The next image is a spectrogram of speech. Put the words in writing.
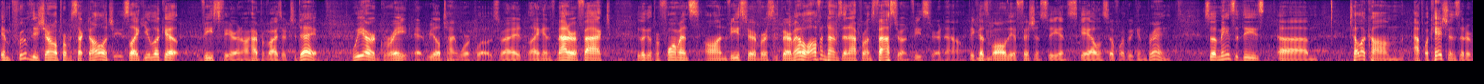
improve these general purpose technologies. Like you look at vSphere and our hypervisor today, we are great at real-time workloads, right? Like, as a matter of fact, you look at the performance on vSphere versus bare metal, oftentimes an app runs faster on vSphere now because mm -hmm. of all the efficiency and scale and so forth we can bring. So it means that these um, telecom applications that are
